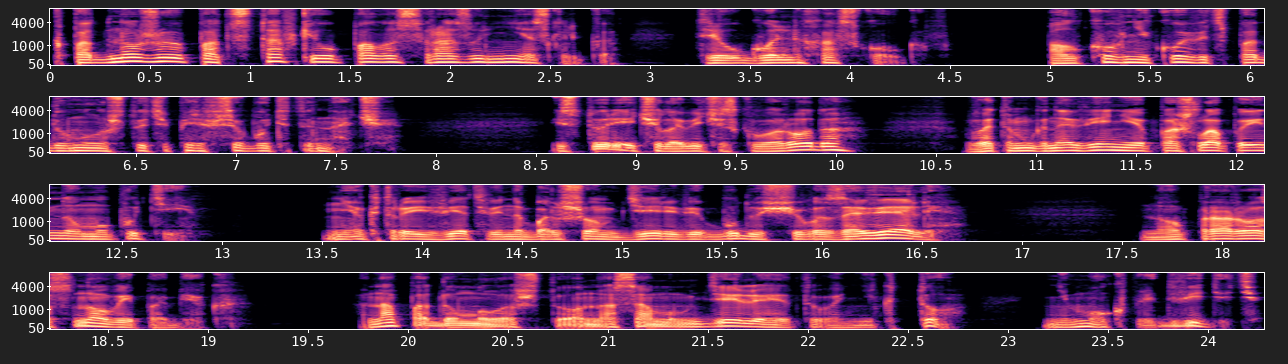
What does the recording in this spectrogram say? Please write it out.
К подножию подставки упало сразу несколько треугольных осколков. Полковник Овец подумал, что теперь все будет иначе. История человеческого рода в это мгновение пошла по иному пути. Некоторые ветви на большом дереве будущего завяли, но пророс новый побег. Она подумала, что на самом деле этого никто не мог предвидеть,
